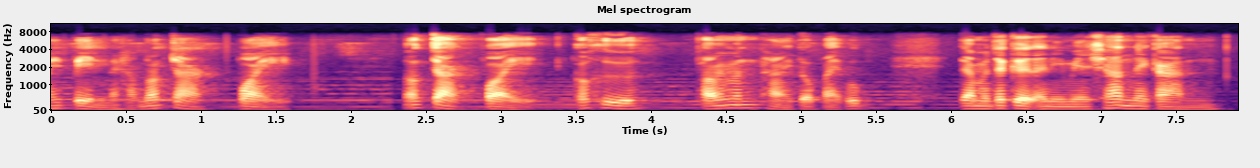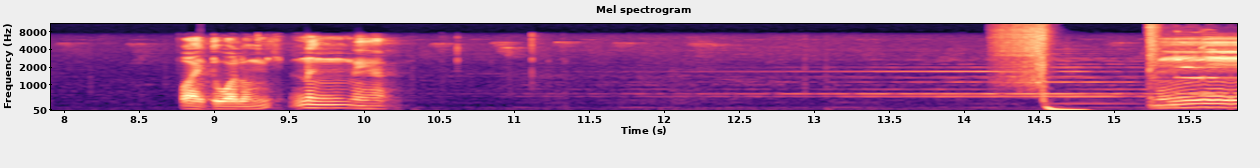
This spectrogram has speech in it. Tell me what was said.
ไม่เป็นนะครับ นอกจากปล่อย นอกจากปล่อยก็คือทำให้มันหายตัวไปปุ๊บ แต่มันจะเกิดแอนิเมชันในการปล่อยตัวลงนิดนึงนะครับนี่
